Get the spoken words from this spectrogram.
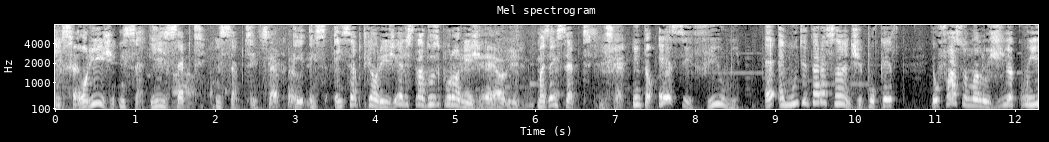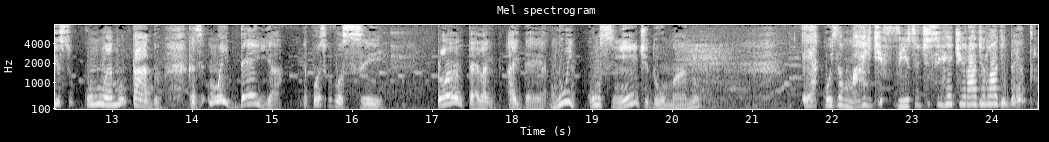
Incept. Origem, Incept. Incept. Incept. Incept é I- origem. Ince- Incept que é origem. Eles traduzem por origem. É a origem. Mas é Incept. Incept. Então, esse filme é, é muito interessante, porque eu faço analogia com isso como é montado. Quer dizer, uma ideia, depois que você planta ela, a ideia no inconsciente do humano, é a coisa mais difícil de se retirar de lá de dentro.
